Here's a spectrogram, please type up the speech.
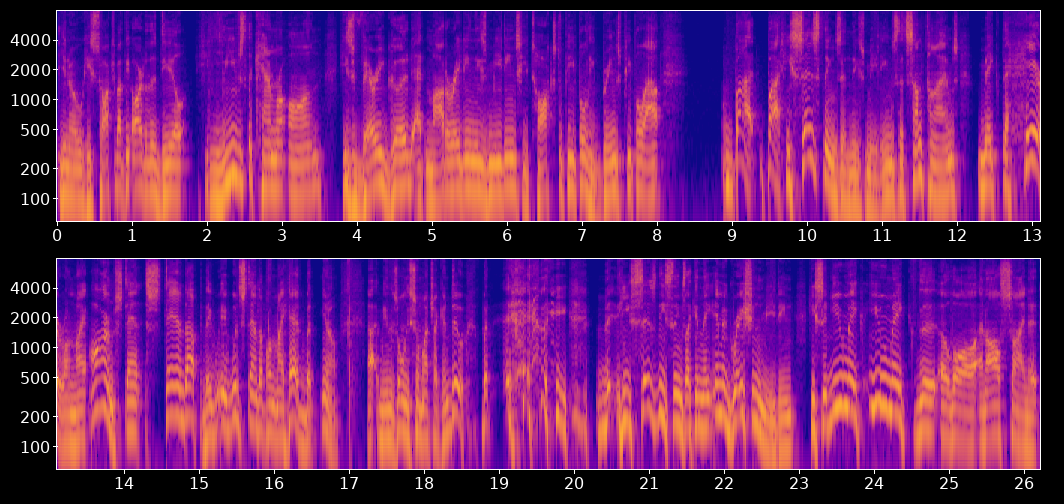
You know, he's talked about the art of the deal. He leaves the camera on. He's very good at moderating these meetings. He talks to people. He brings people out. But but he says things in these meetings that sometimes make the hair on my arm stand stand up. They, it would stand up on my head, but you know, I mean, there's only so much I can do. But he, the, he says these things like in the immigration meeting. He said, "You make you make the law, and I'll sign it.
